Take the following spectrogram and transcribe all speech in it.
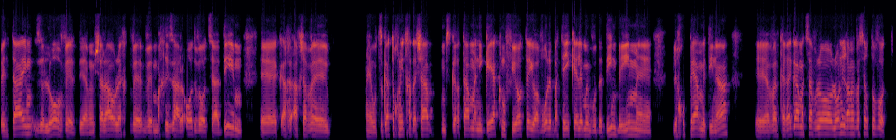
בינתיים זה לא עובד, הממשלה הולכת ומכריזה על עוד ועוד צעדים, עכשיו הוצגה תוכנית חדשה במסגרתה מנהיגי הכנופיות יועברו לבתי כלא מבודדים באים אה, לחופי המדינה, אה, אבל כרגע המצב לא, לא נראה מבשר טובות.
